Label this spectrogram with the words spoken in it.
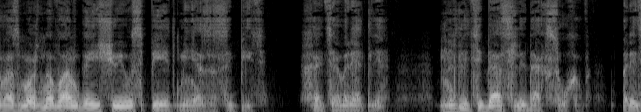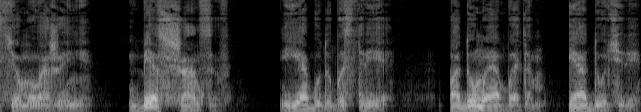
Возможно, Ванга еще и успеет меня засыпить. Хотя вряд ли. Но для тебя, следак Сухов, при всем уважении, без шансов. Я буду быстрее. Подумай об этом и о дочери,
